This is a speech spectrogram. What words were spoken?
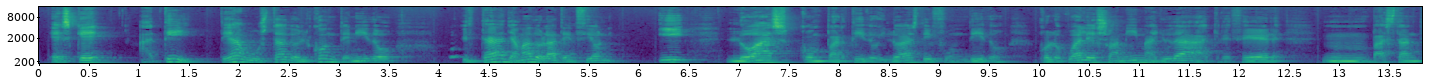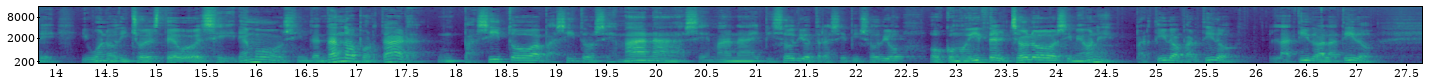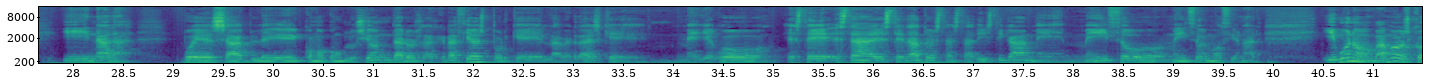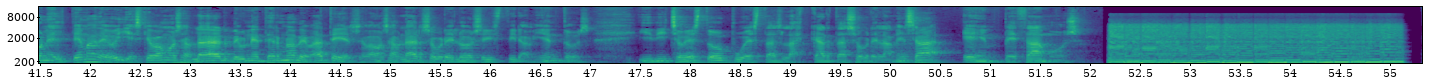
es que a ti te ha gustado el contenido, te ha llamado la atención y lo has compartido y lo has difundido, con lo cual eso a mí me ayuda a crecer mm, bastante. Y bueno, dicho esto, seguiremos intentando aportar pasito a pasito, semana a semana, episodio tras episodio, o como dice el cholo Simeone, partido a partido, latido a latido. Y nada, pues como conclusión daros las gracias porque la verdad es que me llegó este, este dato, esta estadística me, me, hizo, me hizo emocionar. Y bueno, vamos con el tema de hoy, es que vamos a hablar de un eterno debate, vamos a hablar sobre los estiramientos. Y dicho esto, puestas las cartas sobre la mesa, empezamos.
